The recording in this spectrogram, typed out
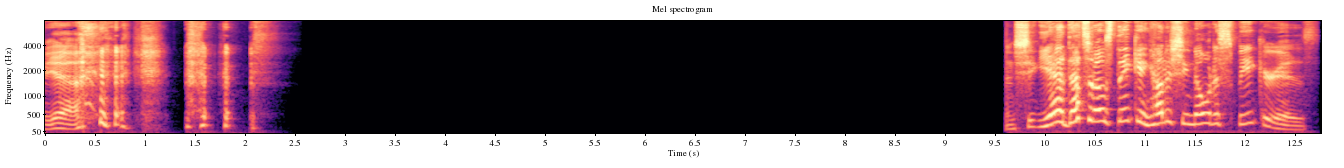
Yeah. and she, yeah, that's what I was thinking. How does she know what a speaker is?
